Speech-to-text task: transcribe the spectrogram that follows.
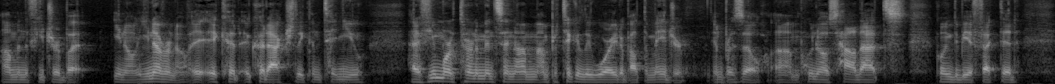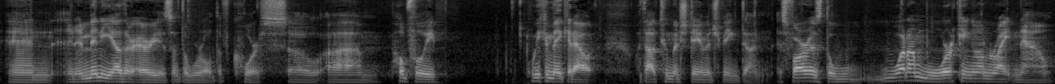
um, in the future. But you know, you never know. It, it, could it could actually continue. Had a few more tournaments, and I'm, I'm particularly worried about the major in Brazil. Um, who knows how that's going to be affected, and and in many other areas of the world, of course. So um, hopefully, we can make it out without too much damage being done. As far as the what I'm working on right now,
